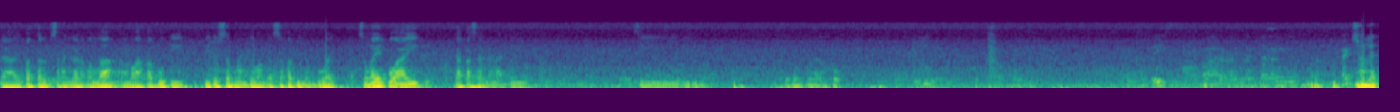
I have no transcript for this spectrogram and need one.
uh, ipagkalob sa kanila ng Allah ang makakabuti dito sa mundo hanggang sa kabilang buhay. So ngayon po ay kakasal na natin si Ibin. Tignan ko na lang po. Sulat.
